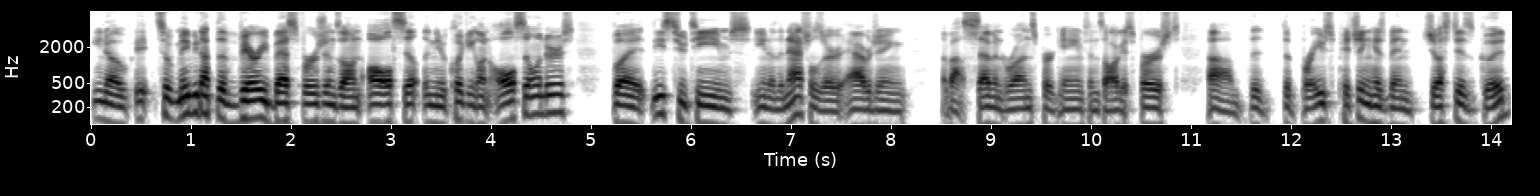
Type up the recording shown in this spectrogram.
you know, it, so maybe not the very best versions on all, you know, clicking on all cylinders. But these two teams, you know, the Nationals are averaging about seven runs per game since August first. Um, the the Braves pitching has been just as good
